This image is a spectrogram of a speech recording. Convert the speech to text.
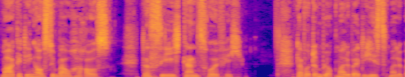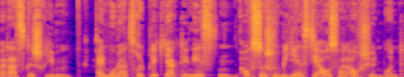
Marketing aus dem Bauch heraus. Das sehe ich ganz häufig. Da wird im Blog mal über dies, mal über das geschrieben. Ein Monatsrückblick jagt den nächsten. Auf Social Media ist die Auswahl auch schön bunt.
